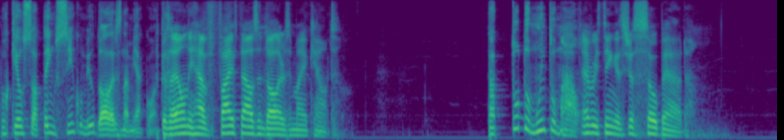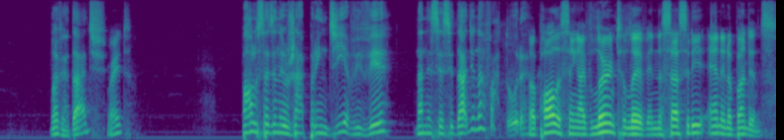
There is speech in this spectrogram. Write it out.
porque eu só tenho 5 mil dólares na minha conta. because I only have $5,000 in my account. Está tudo muito mal, Everything is just so bad, não é verdade? right? Paulo está dizendo: eu já aprendi a viver na necessidade e na fartura. But Paul is saying, I've learned to live in necessity and in abundance.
